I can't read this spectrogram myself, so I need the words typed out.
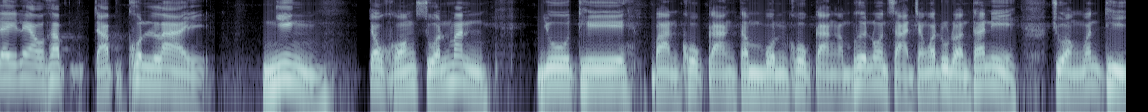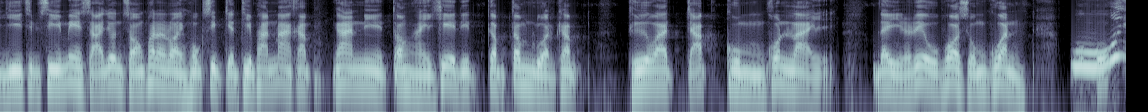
ได้แล้วครับ จับคนลายยิ่งเจ้าของสวนมันอยู่ที่บ้านโคกกลางตำบลโคกกลางอำเภอโน่นสะอาดจังหวัดอุดรธานีช่วงวันที่ 24 เมษายน 2567 ที่ผ่านมาครับ งานนี้ต้องให้เครดิตกับตำรวจครับ ถือว่าจับกลุ่มคนไล่ ได้เร็วพอสมควรโอ้ย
